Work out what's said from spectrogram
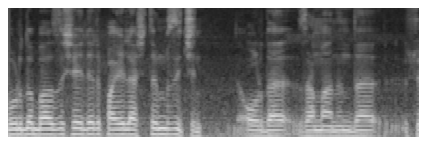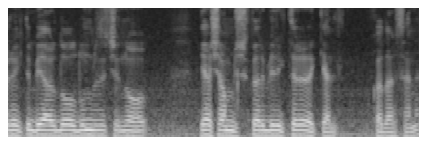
burada bazı şeyleri paylaştığımız için, orada zamanında sürekli bir arada olduğumuz için o yaşanmışlıkları biriktirerek geldik bu kadar sene.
